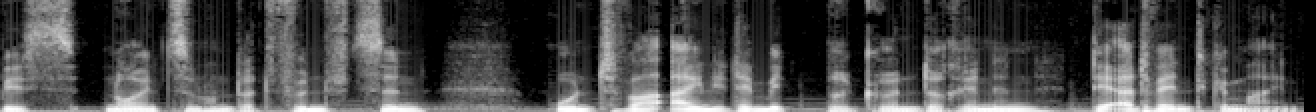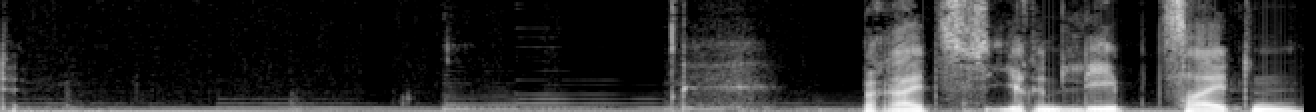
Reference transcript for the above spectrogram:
bis 1915 und war eine der Mitbegründerinnen der Adventgemeinde. Bereits zu ihren Lebzeiten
